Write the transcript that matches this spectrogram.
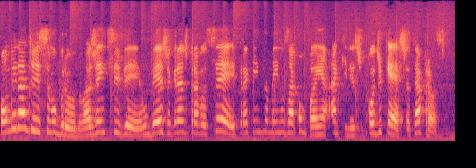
Combinadíssimo, Bruno. A gente se vê. Um beijo grande para você e para quem também nos acompanha aqui neste podcast. Até a próxima.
